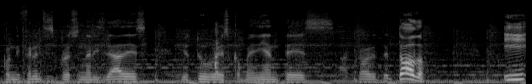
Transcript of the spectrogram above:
con diferentes personalidades, youtubers, comediantes, actores, de todo. Y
